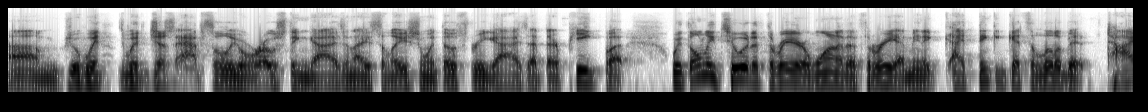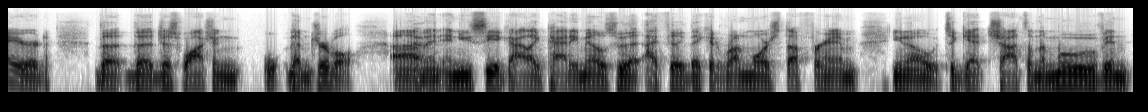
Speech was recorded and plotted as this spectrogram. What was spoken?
um, with with just absolutely roasting guys in isolation with those three guys at their peak. But with only two of the three or one of the three, I mean, it, I think it gets a little bit tired the the just watching them dribble. Um, and, and you see a guy like Patty Mills who I feel like they could run more stuff for him, you know, to get shots on the move. And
